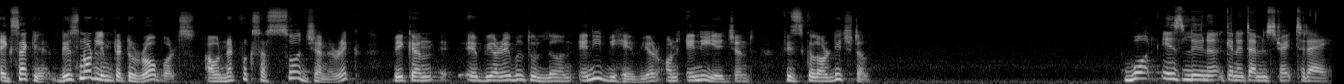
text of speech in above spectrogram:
Exactly. This is not limited to robots. Our networks are so generic, we, can, eh, we are able to learn any behavior on any agent, physical or digital. What is Luna going to demonstrate today?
